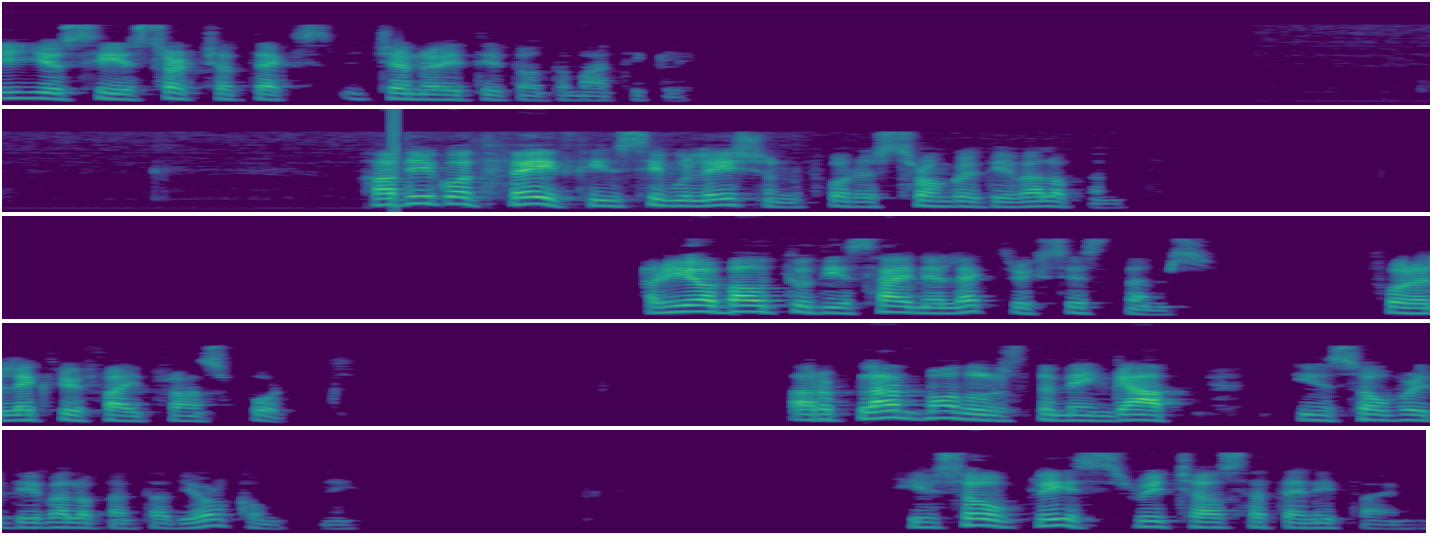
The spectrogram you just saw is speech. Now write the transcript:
Here you see structured text generated automatically. Have you got faith in simulation for a stronger development? Are you about to design electric systems for electrified transport? Are plant models the main gap in software development at your company? If so, please reach us at any time.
